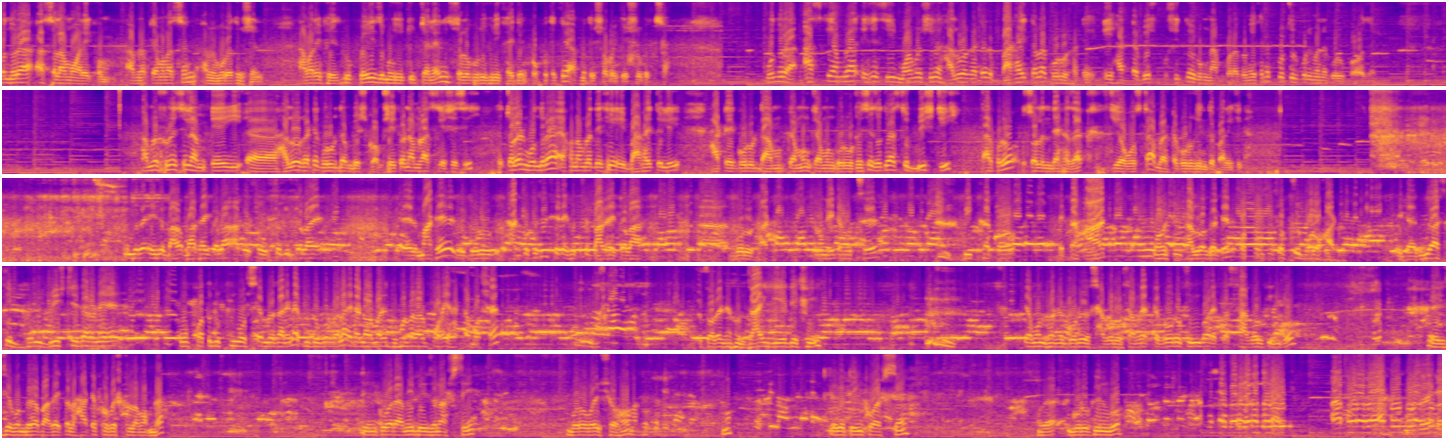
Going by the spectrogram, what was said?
বন্ধুরা, আসসালামু আলাইকুম। আপনারা কেমন আছেন? আমি মুরাদ হোসেন। আমার এই ফেসবুক পেজ এবং ইউটিউব চ্যানেল সোলো ঘুরি ঘুরি খাইদের পক্ষ থেকে আপনাদের সবাইকে শুভেচ্ছা। বন্ধুরা, আজকে আমরা এসেছি ময়মনসিংহের হালুয়াঘাটের বাঘাইতলা গরুর হাটে। এই হাটটা বেশ প্রসিদ্ধ এবং নাম করা এবং এখানে প্রচুর পরিমাণে গরু পাওয়া যায়। আমরা শুনেছিলাম এই হালুয়া হালুয়াঘাটে গরুর দাম বেশ কম, সেই কারণে আমরা আজকে এসেছি। তো চলেন বন্ধুরা, এখন আমরা দেখি এই বাঘাইতলি হাটে গরুর দাম কেমন কেমন গরু উঠেছে। যদিও আজকে বৃষ্টি, তারপরেও চলেন দেখা যাক কি অবস্থা, আমরা একটা গরু কিনতে পারি কিনা। বন্ধুরা, এই যে বাঘাইতলা আদর্শ উচ্চ বিদ্যালয় এর মাঠে যে গরুর হাট বসেছে, সেটাই হচ্ছে বাঘাইতলা গরুর হাট। এবং এটা হচ্ছে বিখ্যাত একটা হাট, ময়মনসিংহ হালুয়াঘাটের অত্যন্ত সবচেয়ে বড় হাট। এটা যদিও আজকে বৃষ্টির কারণে খুব কতটুকু কি করছে আমরা জানি না এখন দুপুরবেলা, এটা নর্মালি দুপুরবেলার পরে হাটটা বসে। চলেন এখন যাই গিয়ে দেখি। কেমন ধরনের গরু, ছাগল হচ্ছে আমরা একটা গরু কিনবো আর একটা ছাগল কিনবো। এই যে বন্ধুরা, বাগাইতলা হাটে প্রবেশ করলাম আমরা। টিঙ্কু আর আমি দুইজন আসছি। বড় ভাই সহ? টিঙ্কু আসছে। আমরা গরু কিনবো।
